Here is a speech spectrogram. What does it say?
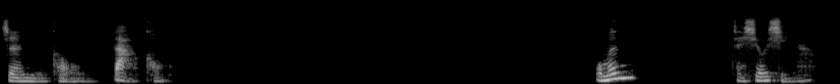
真空大空。我们在修行啊，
